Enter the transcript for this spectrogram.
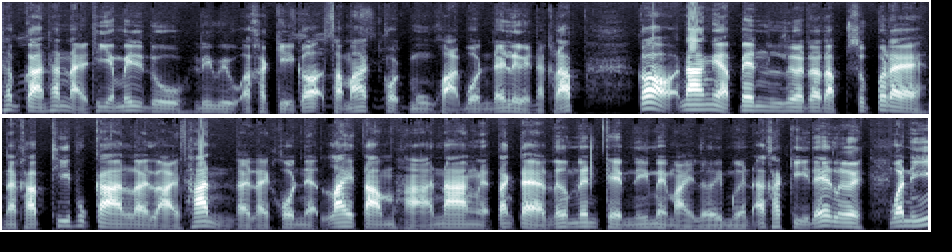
ท่านการท่านไหนที่ยังไม่ได้ดูรีวิวอาคากิก็สามารถกดมุมขวาบนได้เลยนะครับ ก็นางเนี่ยเป็นเรือระดับซุปเปอร์แรนะครับที่ผู้การหลาย ๆ ท่านหลาย ๆ คนเนี่ยไล่ตามหานางเนี่ยตั้งแต่เริ่มเล่นเกมนี้ใหม่ ๆ เลยเหมือนอาคากิได้เลย วันนี้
